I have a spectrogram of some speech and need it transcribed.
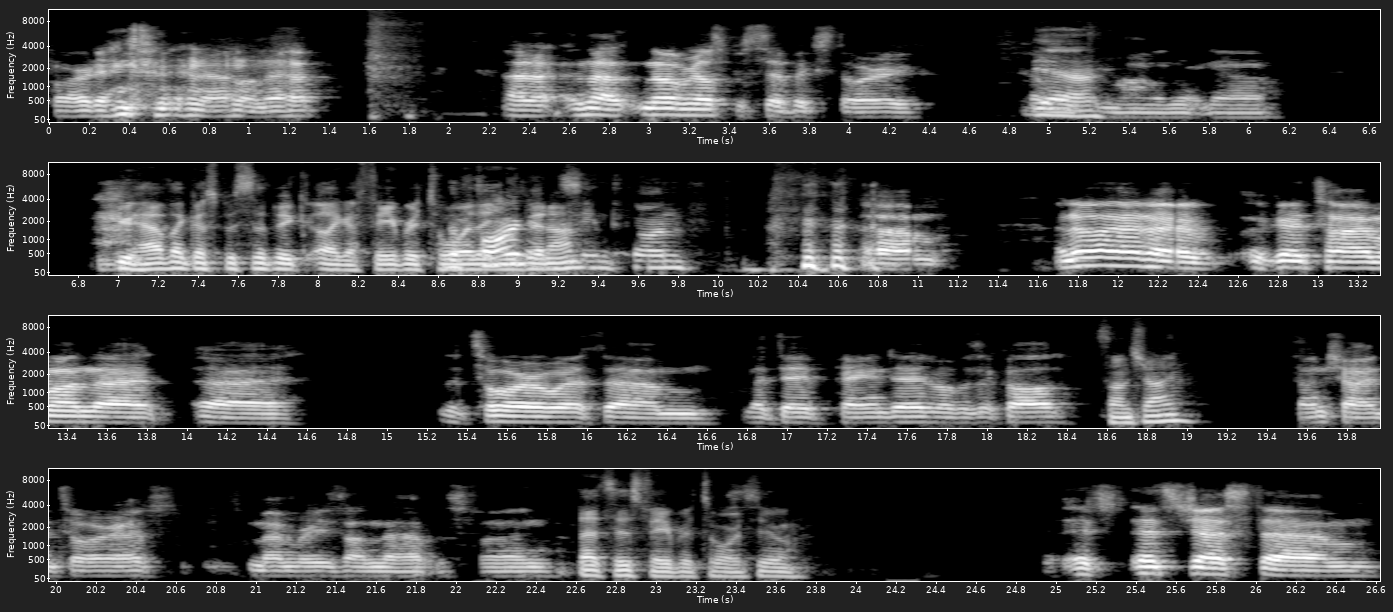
partying and I don't know. I don't, no, no real specific story. Yeah. right now. Do you have like a specific like a favorite tour the that you've been on? seemed fun. Um, I know I had a, a good time on that uh, the tour with um, that Dave Payne did. What was it called? Sunshine? Sunshine Tour. I have memories on that. It was fun. That's his favorite tour too. it's it's just um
